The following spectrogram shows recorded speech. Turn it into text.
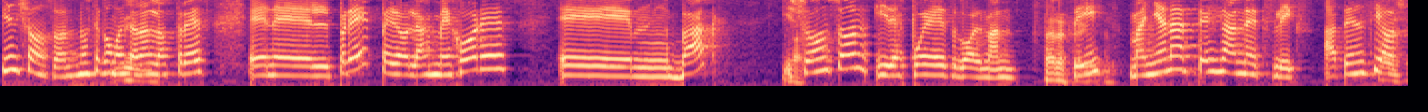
Bien Johnson, no sé cómo Bien. estarán los tres en el pre, pero las mejores eh, BAC. Y Johnson y después Goldman. Perfecto. ¿sí? Mañana Tesla Netflix. Atención, Pues-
